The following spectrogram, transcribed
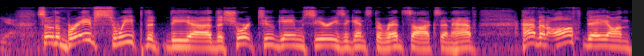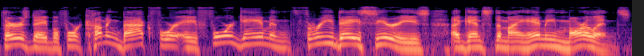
Yeah. So the Braves sweep the the uh, the short two game series against the Red Sox and have have an off day on Thursday before coming back for a four game and three day series against the Miami Marlins.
